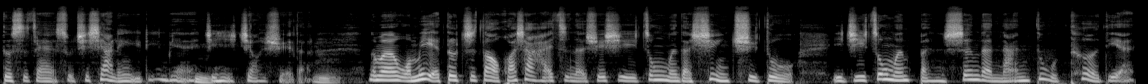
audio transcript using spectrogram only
都是在暑期夏令营里面进行教学的。嗯，那么我们也都知道，华夏孩子呢学习中文的兴趣度以及中文本身的难度特点，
